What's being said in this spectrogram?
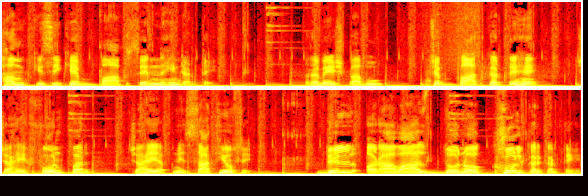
हम किसी के बाप से नहीं डरते। रमेश बाबू जब बात करते हैं, चाहे फ़ोन पर, चाहे अपने साथियों से दिल और आवाज़ दोनों खोल कर करते हैं।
